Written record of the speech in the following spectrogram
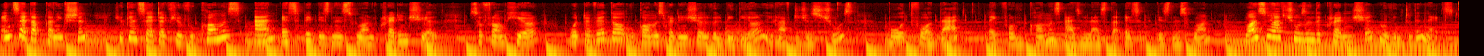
In setup connection you can set up your WooCommerce and SAP Business One credential. So from here whatever the WooCommerce credential will be there you have to just choose both for that like for WooCommerce as well as the SAP Business One once you have chosen the credential, moving to the next.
